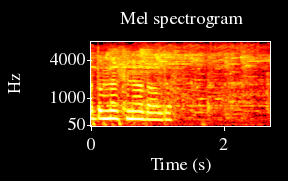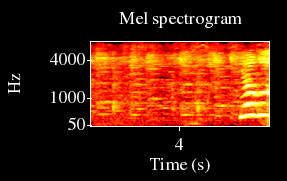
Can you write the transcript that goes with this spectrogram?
Adamlar fena daldı. Ya bu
